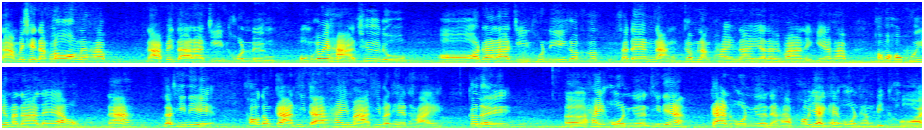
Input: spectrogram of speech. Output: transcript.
นะไม่ใช่นักร้องนะครับนะเป็นดาราจีนคนหนึ่งผมก็ไปหาชื่อดูอ๋อดาราจีนคนนี้ก็ก็แสดงหนังกำลังภายในอะไรประมาณอย่างเงี้ยครับเขาบอกเขาคุยกันมานานแล้วนะ แล้วทีนี้เขาต้องการที่จะให้มาที่ประเทศไทย ก็เลยเให้โอนเงินทีเนี้ยการโอนเงินนะครับเขาอยากให้โอนทางบิตคอย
